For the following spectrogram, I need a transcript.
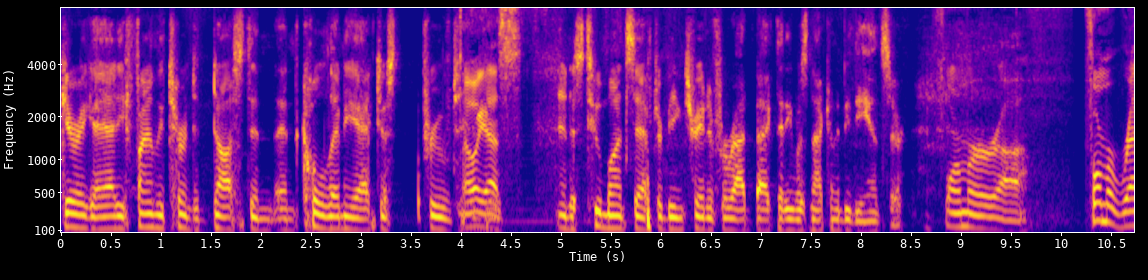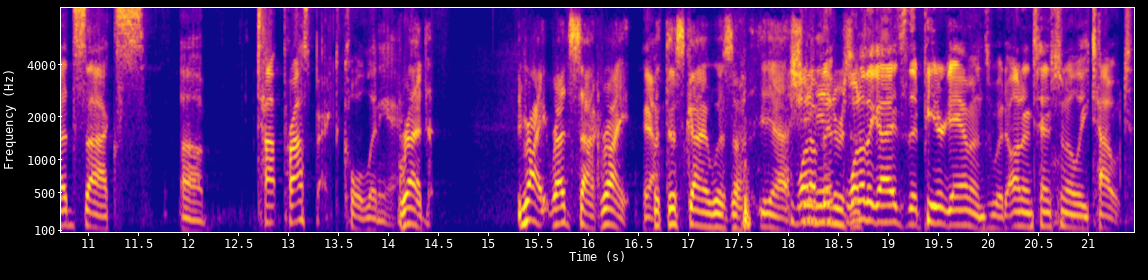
Gary Gaetti finally turned to dust, and and Cole Liniak just proved. Oh yes. His, in his two months after being traded for Rod Beck, that he was not going to be the answer. Former uh, former Red Sox uh, top prospect, Cole Liniak. Red. Right, Red Sox, right. Yeah. But this guy was a yeah. One of the one of the guys that Peter Gammons would unintentionally tout,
